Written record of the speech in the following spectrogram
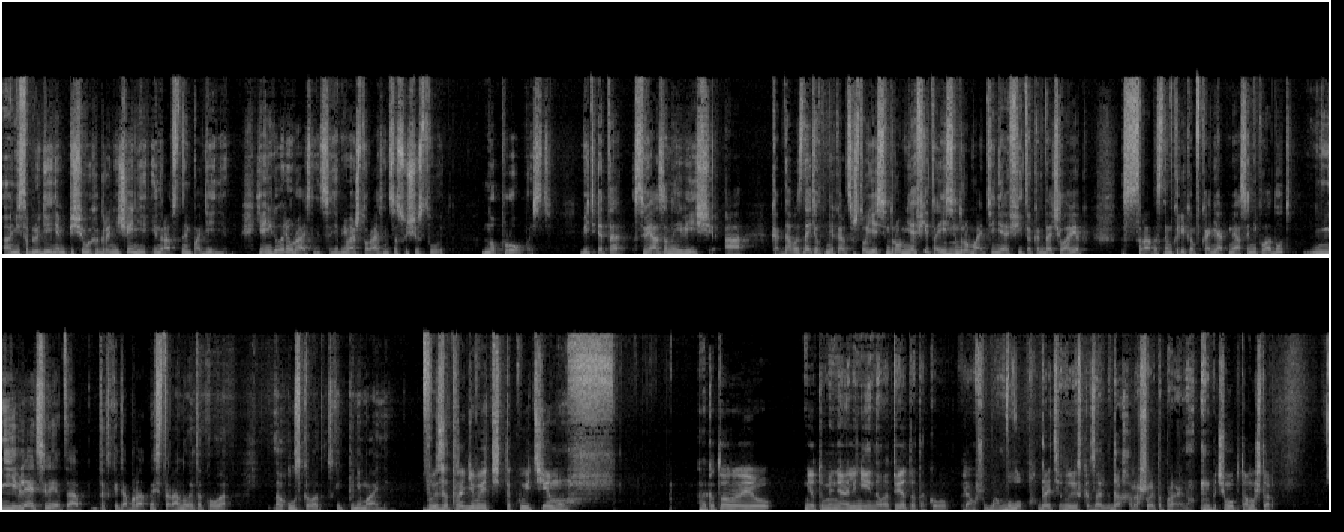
э, несоблюдением пищевых ограничений и нравственным падением? Я не говорю разница, я понимаю, что разница существует, но пропасть. Ведь это связанные вещи. А когда вы знаете, вот мне кажется, что есть синдром неофита, а есть mm синдром антинеофита, когда человек с радостным криком в коньяк мясо не кладут, не является ли это, так сказать, обратной стороной такого э, узкого, так сказать, понимания? Вы затрагиваете такую тему, на которую нет у меня линейного ответа такого, прям, чтобы вам в лоб дайте, вы сказали, да, хорошо, это правильно. Почему? Потому что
